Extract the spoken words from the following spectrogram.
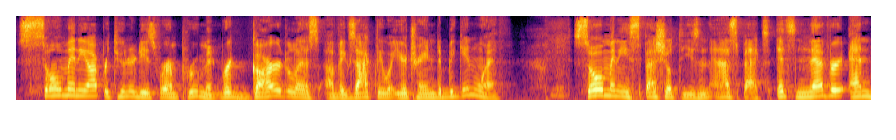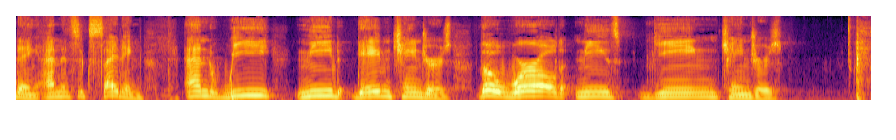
so many opportunities for improvement, regardless of exactly what you're trained to begin with. So many specialties and aspects. It's never ending and it's exciting. And we need game changers. The world needs game changers.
